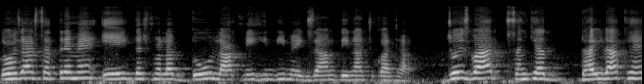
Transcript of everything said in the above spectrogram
2017 में एक दशमलव दो लाख ने हिंदी में एग्ज़ाम देना चुका था। जो इस बार संख्या ढाई लाख है,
